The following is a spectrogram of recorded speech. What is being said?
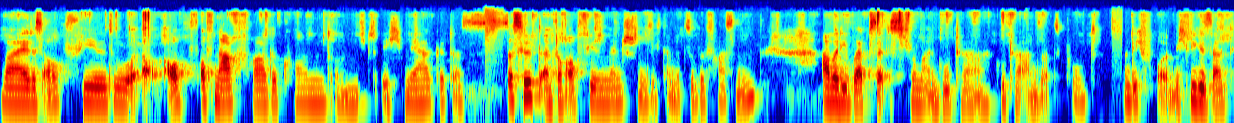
weil das auch viel so äh, auch auf Nachfrage kommt und ich merke, dass das hilft einfach auch vielen Menschen, sich damit zu befassen. Aber die Website ist schon mal ein guter, guter Ansatzpunkt und ich freue mich, wie gesagt,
